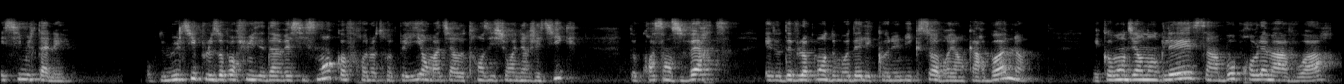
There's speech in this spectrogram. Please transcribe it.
et simultanées. De multiples opportunités d'investissement qu'offre notre pays en matière de transition énergétique, de croissance verte et de développement de modèles économiques sobres et en carbone. Et comme on dit en anglais, c'est un beau problème à avoir.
